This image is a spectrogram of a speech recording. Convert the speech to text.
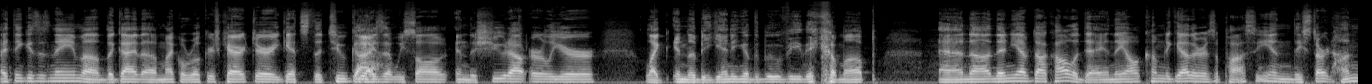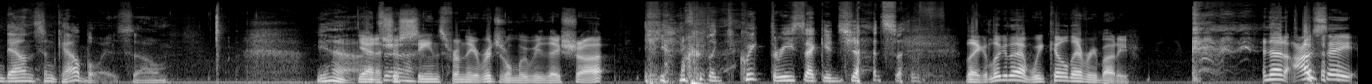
I think is his name, uh, the guy the Michael Rooker's character. He gets the two guys Yeah. that we saw in the shootout earlier, like in the beginning of the movie, they come up. And uh, then you have Doc Holliday, and they all come together as a posse, and they start hunting down some cowboys. So, yeah, Yeah, and it's uh, just scenes from the original movie they shot. yeah, like quick three second shots. Of, Like, look at that, we killed everybody. and then I would say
